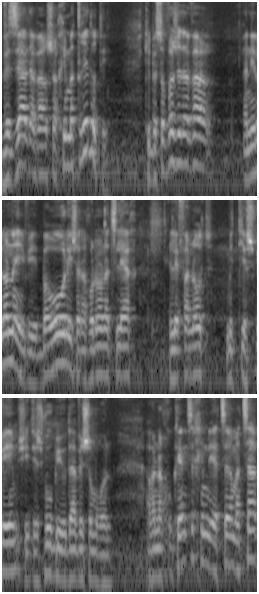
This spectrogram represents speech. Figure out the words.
וזה הדבר שהכי מטריד אותי, כי בסופו של דבר, אני לא נאיבי, ברור לי שאנחנו לא נצליח לפנות מתיישבים שהתיישבו ביהודה ושומרון. אבל אנחנו כן צריכים לייצר מצב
